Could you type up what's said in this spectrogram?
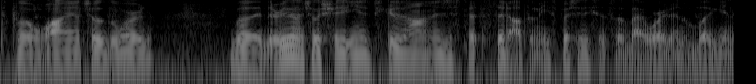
to put why I chose the word. But the reason I chose shitty is because I know, it just stood out to me, especially since a bad word in the book and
